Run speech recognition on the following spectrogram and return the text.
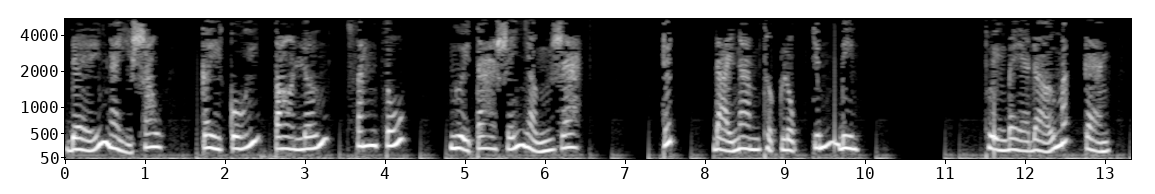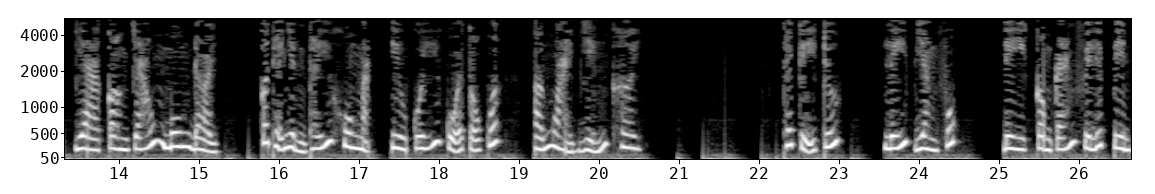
Để ngày sau, cây cối to lớn, xanh tốt, người ta sẽ nhận ra. Trích Đại Nam thực lục chính biên Thuyền bè đỡ mắc cạn và con cháu muôn đời có thể nhìn thấy khuôn mặt yêu quý của tổ quốc ở ngoài diễn khơi. Thế kỷ trước, Lý Văn Phúc đi công cán Philippines,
